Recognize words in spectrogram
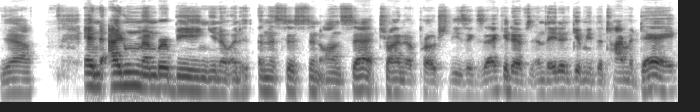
Yeah. And I remember being, you know, an, an, assistant on set trying to approach these executives, and they didn't give me the time of day.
